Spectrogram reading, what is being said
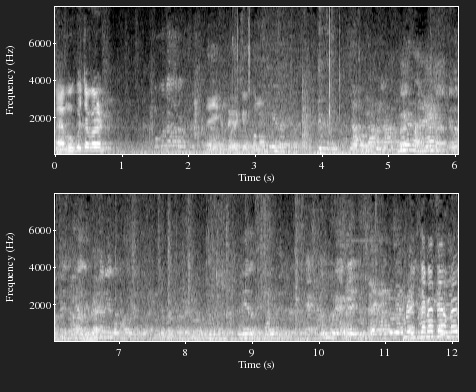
হ্যাঁ মুখ উঁচা করেন। এইখান থেকে কেউ কোনো ইউনিফর্মের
